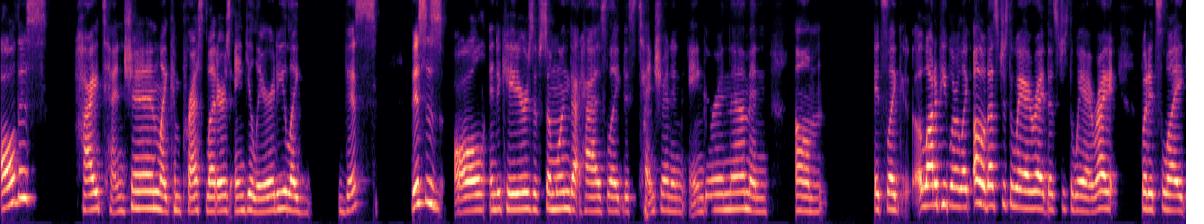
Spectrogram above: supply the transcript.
all this high tension like compressed letters angularity like this this is all indicators of someone that has like this tension and anger in them. And um it's like a lot of people are like oh that's just the way i write that's just the way i write. But it's like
